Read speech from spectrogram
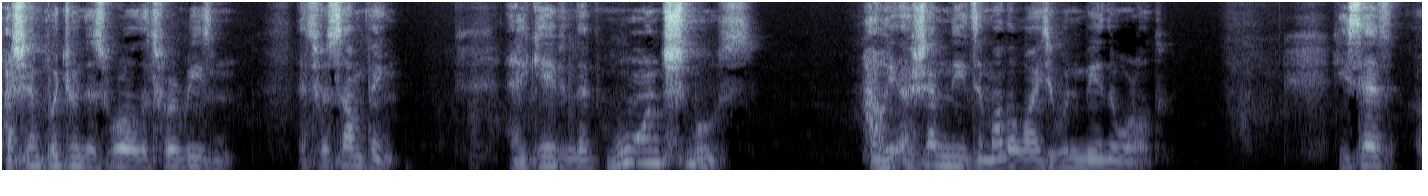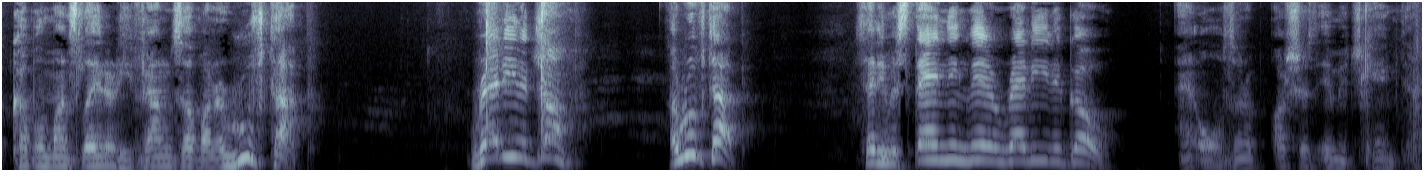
Hashem put you in this world, it's for a reason, it's for something. And he gave him that one schmooze, how he, Hashem needs him, otherwise he wouldn't be in the world. He says a couple months later, he found himself on a rooftop, ready to jump. A rooftop. Said he was standing there ready to go. And all of a sudden, Usher's image came to him.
